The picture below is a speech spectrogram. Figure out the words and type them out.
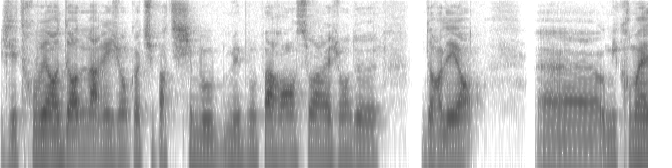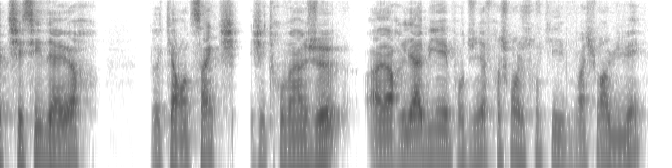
Je l'ai trouvé en dehors de ma région quand je suis parti chez mes beaux-parents sur la région de d'Orléans, euh, au Micromania de Chessy d'ailleurs, le 45. J'ai trouvé un jeu. Alors, il est abîmé pour du neuf. Franchement, je trouve qu'il est vachement abîmé.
